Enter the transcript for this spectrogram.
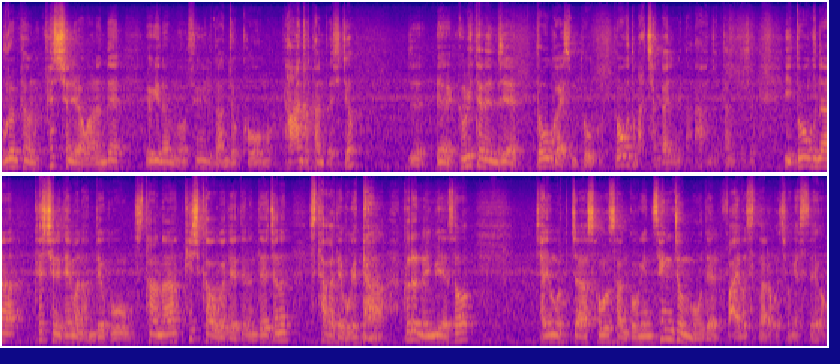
물음표는 퀘스천이라고 하는데 여기는 뭐 수익률도 안 좋고 뭐 다 안 좋다는 뜻이죠. 이제 예, 그 밑에는 이제 도구가 있습니다. 도구. 도구도 마찬가지입니다. 다안 좋다는 뜻이죠. 이 도구나 퀘스천이 되면 안 되고 스타나 캐시카우가 돼야 되는데 저는 스타가 돼 보겠다. 그런 의미에서 자영업자 서울상공인 생존 모델 5스타라고 정했어요.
